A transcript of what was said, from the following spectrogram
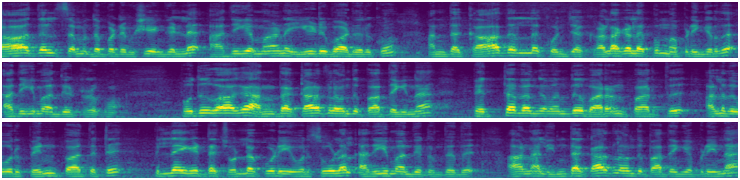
காதல் சம்மந்தப்பட்ட விஷயங்களில் அதிகமான ஈடுபாடு இருக்கும். அந்த காதலில் கொஞ்சம் கலகலப்பும் அப்படிங்கிறது அதிகமாக வந்துகிட்டு இருக்கும். பொதுவாக அந்த காலத்தில் வந்து பார்த்தீங்கன்னா பெத்தவங்க வந்து வரன் பார்த்து அல்லது ஒரு பெண் பார்த்துட்டு பிள்ளைகிட்ட சொல்லக்கூடிய ஒரு சூழல் அதிகமாக வந்துட்டு இருந்தது. ஆனால் இந்த காலத்தில் வந்து பார்த்தீங்க அப்படின்னா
